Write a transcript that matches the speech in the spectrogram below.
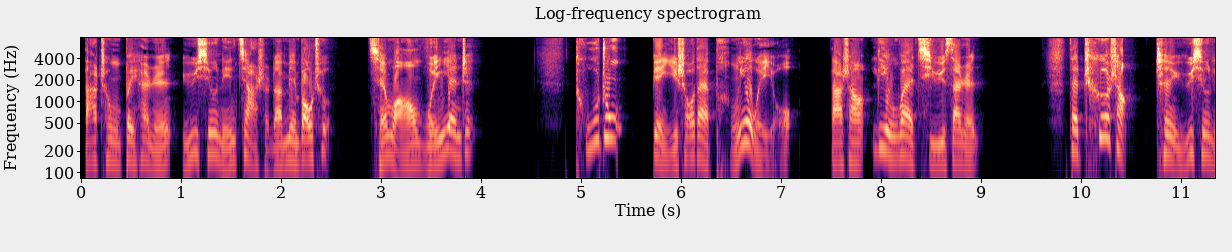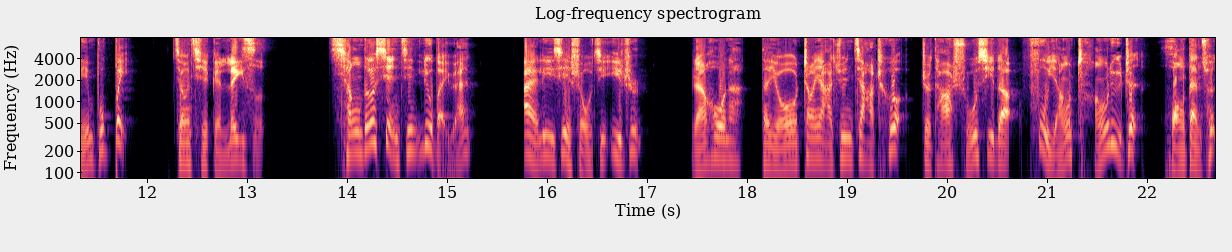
搭乘被害人于兴林驾驶的面包车前往文彦镇，途中便以捎带朋友为由，搭上另外其余三人，在车上趁于兴林不备，将其给勒死，抢得现金六百元、爱立信手机一只，然后呢？再由张亚军驾车至他熟悉的富阳长绿镇黄蛋村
